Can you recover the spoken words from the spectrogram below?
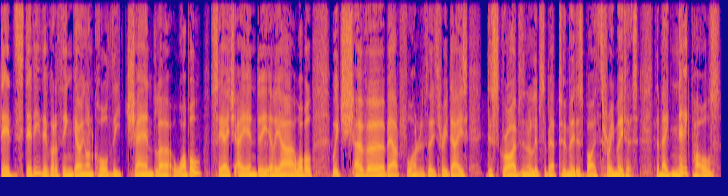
dead steady. They've got a thing going on called the Chandler wobble, C-H-A-N-D-L-E-R wobble, which over about 433 days describes an ellipse about two metres by three metres. The magnetic poles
